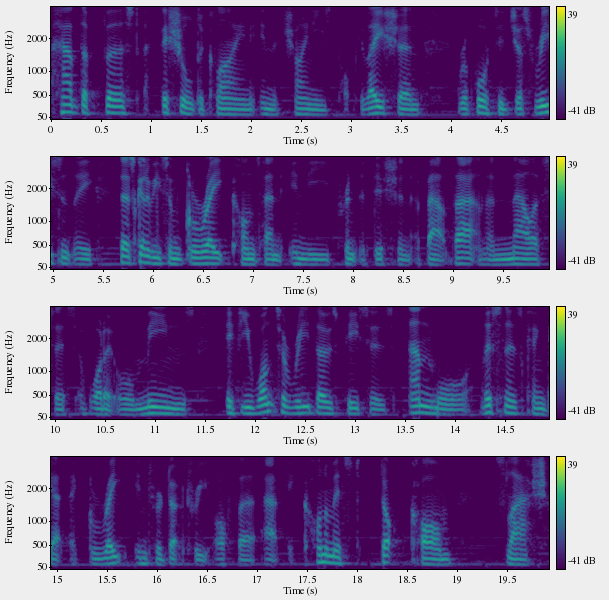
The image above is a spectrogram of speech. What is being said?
had the first official decline in the Chinese population reported just recently. There's going to be some great content in the print edition about that, and analysis of what it all means. If you want to read those pieces and more, listeners can get a great introductory offer at economist.com slash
